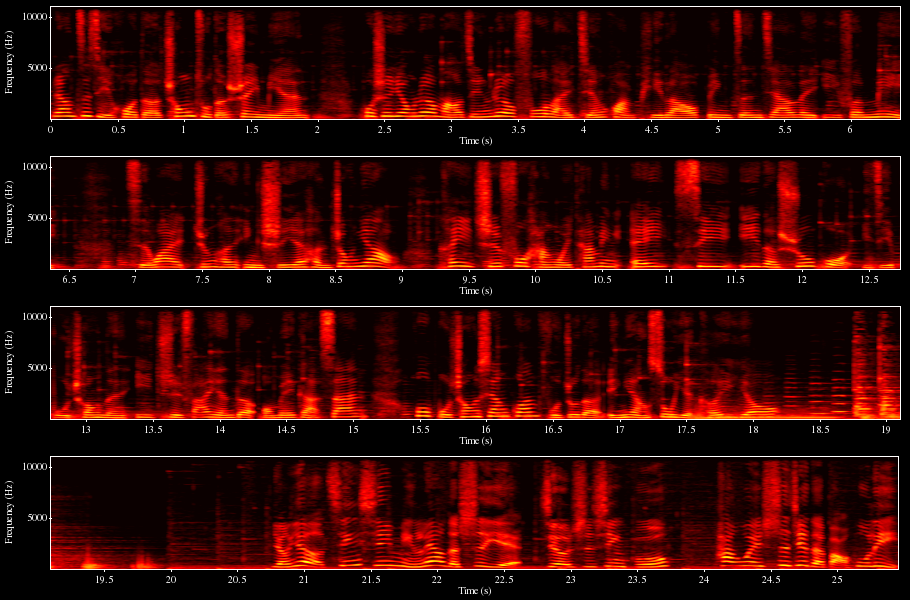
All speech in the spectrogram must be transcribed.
让自己获得充足的睡眠，或是用热毛巾热敷来减缓疲劳，并增加泪液分泌。此外，均衡饮食也很重要，可以吃富含维他命 A、C、E 的蔬果，以及补充能抑制发炎的 Omega 三，或补充相关辅助的营养素也可以哟。拥有清晰明亮的视野就是幸福，捍卫世界的保护力，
